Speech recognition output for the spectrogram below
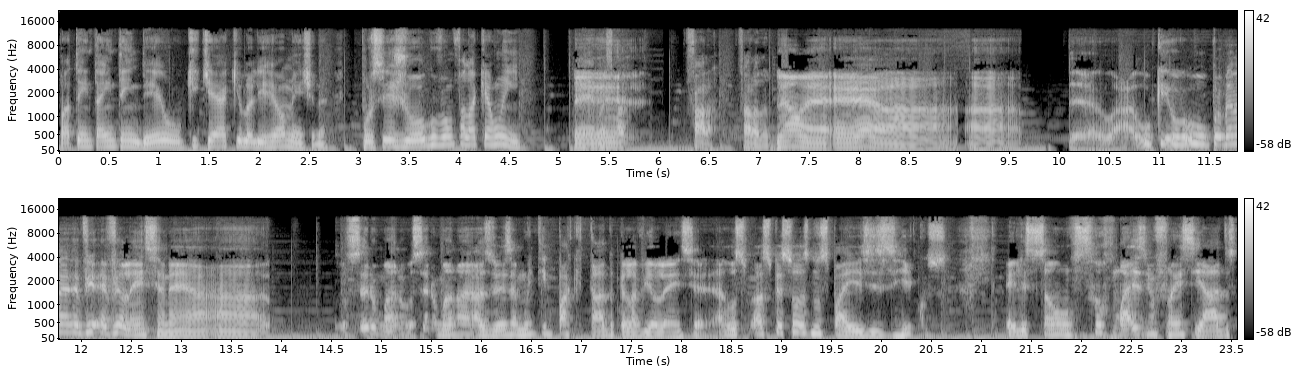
pra tentar entender o que, que é aquilo ali realmente, né? Por ser jogo, vão falar que é ruim. É, mas fala, fala, fala, Douglas. Não, é, é a, a- é, a- o que o, o problema é, é violência, né? A- a- o ser humano, o ser humano às vezes é muito impactado pela violência. Os- as pessoas nos países ricos eles são, são mais influenciados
